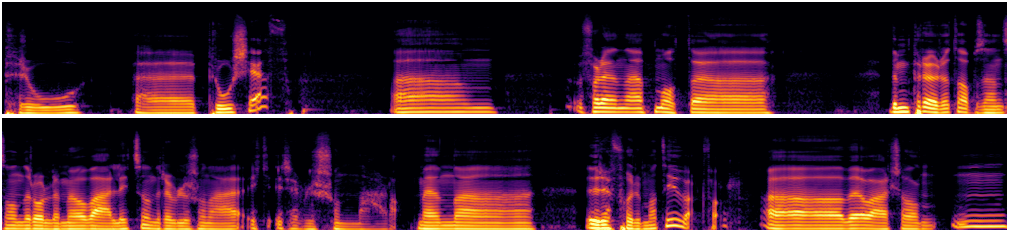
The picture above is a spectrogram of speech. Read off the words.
pro uh, pro-sjef. Um, for den er på en måte Den prøver å ta på seg en sånn rolle med å være litt sånn revolusjonær Ikke revolusjonær, da, men uh, reformativ, i hvert fall. ved å være sånn mm,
